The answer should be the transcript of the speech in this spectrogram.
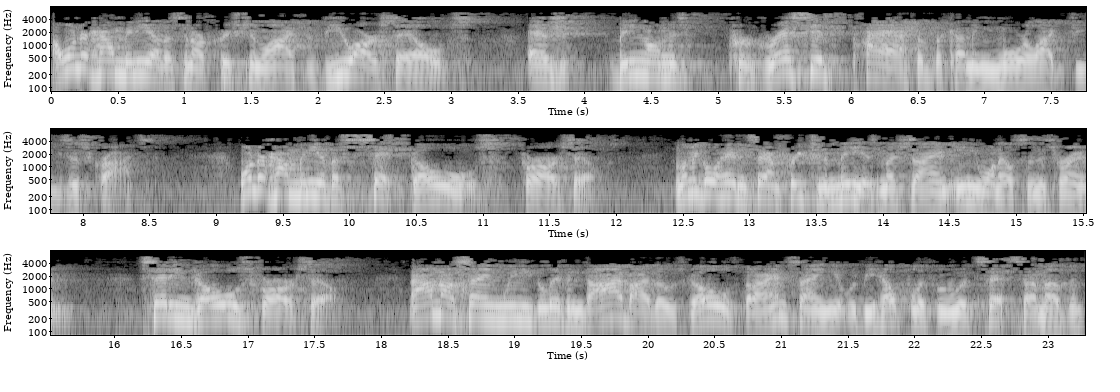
I wonder how many of us in our Christian life view ourselves as being on this progressive path of becoming more like Jesus Christ. Wonder how many of us set goals for ourselves. Let me go ahead and say I'm preaching to me as much as I am anyone else in this room. Setting goals for ourselves. Now I'm not saying we need to live and die by those goals, but I am saying it would be helpful if we would set some of them.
